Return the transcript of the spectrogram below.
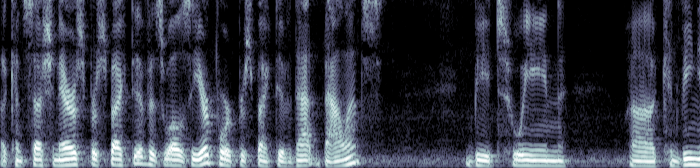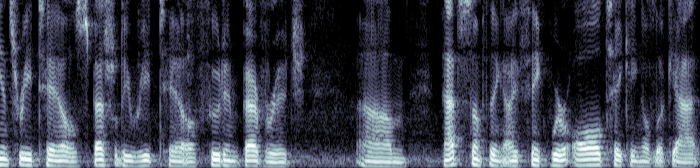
a concessionaire's perspective as well as the airport perspective, that balance between uh, convenience retail, specialty retail, food and beverage, um, that's something I think we're all taking a look at,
